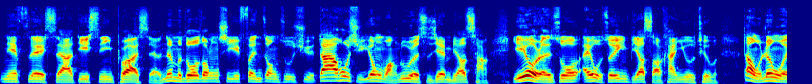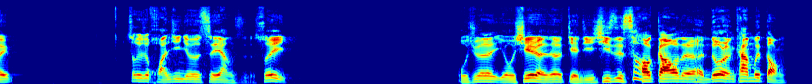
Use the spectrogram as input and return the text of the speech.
Netflix 啊、Disney Plus 啊，那么多东西分众出去，大家或许用网络的时间比较长。也有人说，哎，我最近比较少看 YouTube，但我认为这个是环境就是这样子，所以。我觉得有些人的点击率是超高的，很多人看不懂。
